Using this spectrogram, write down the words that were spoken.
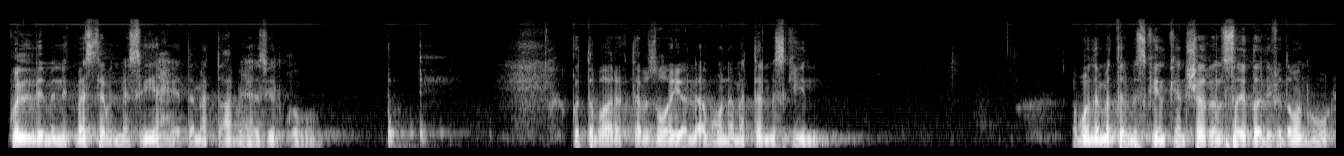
كل من يتمسك بالمسيح يتمتع بهذه القوة. كنت بقرأ كتاب صغير لأبونا متى المسكين. أبونا متى المسكين كان شغال صيدلي في دمنهور.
